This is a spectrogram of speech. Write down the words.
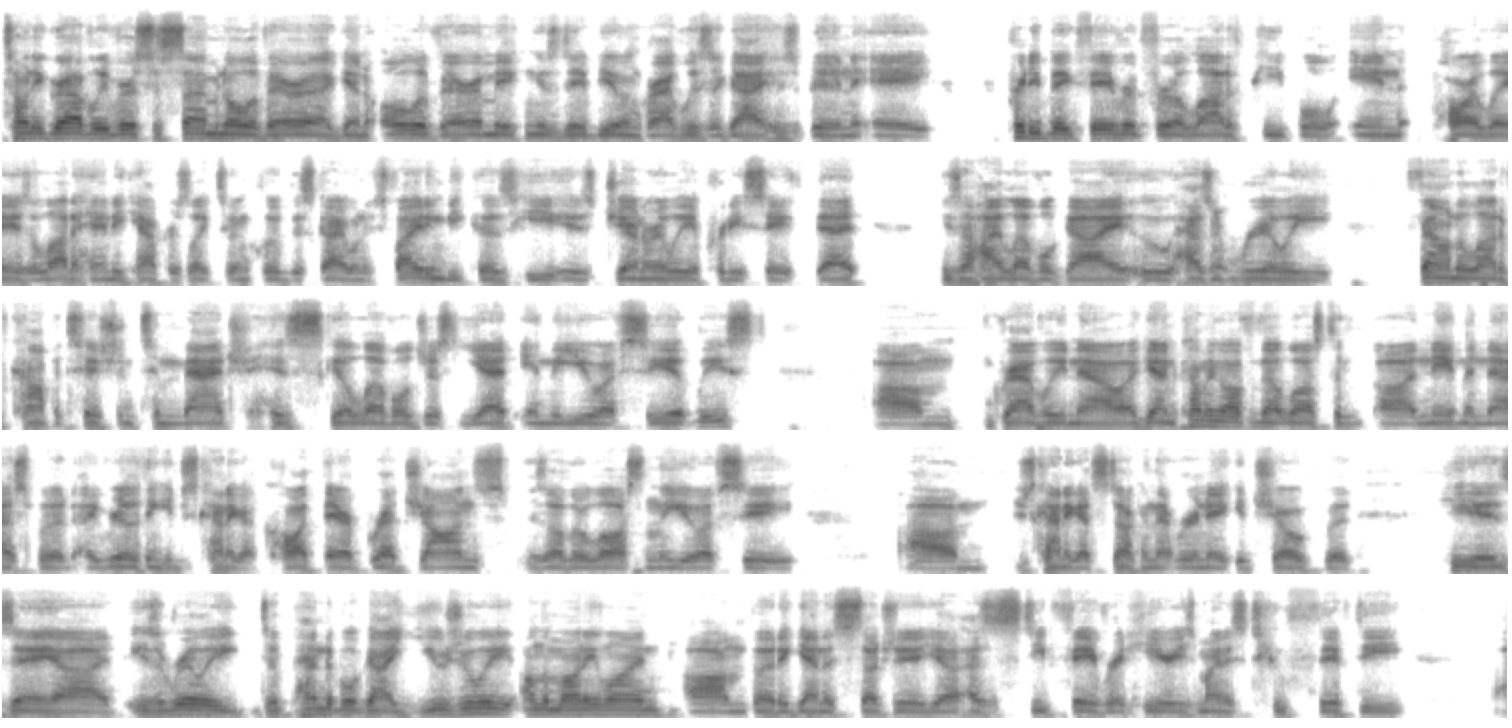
Tony Gravely versus Saimon Oliveira. Again, Oliveira making his debut, and Gravely's a guy who's been a pretty big favorite for a lot of people in parlays. A lot of handicappers like to include this guy when he's fighting because he is generally a pretty safe bet. He's a high level guy who hasn't really found a lot of competition to match his skill level just yet in the UFC, at least. Um, Gravely now, again, coming off of that loss to uh, Nate Maness, but I really think he just kind of got caught there. Brett Johns, his other loss in the UFC. Um, just kind of got stuck in that rear naked choke, but he is a uh, he's a really dependable guy usually on the money line. Um, but again, it's such a uh, as a steep favorite here. He's minus two fifty.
